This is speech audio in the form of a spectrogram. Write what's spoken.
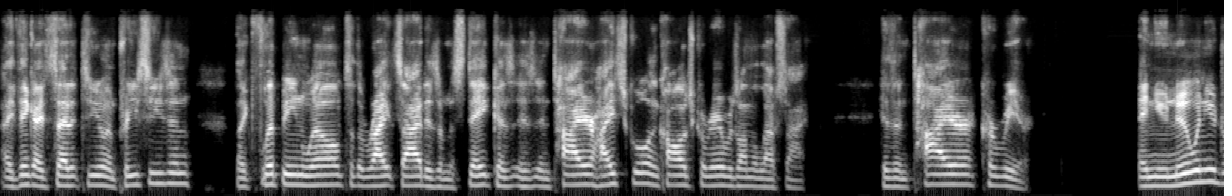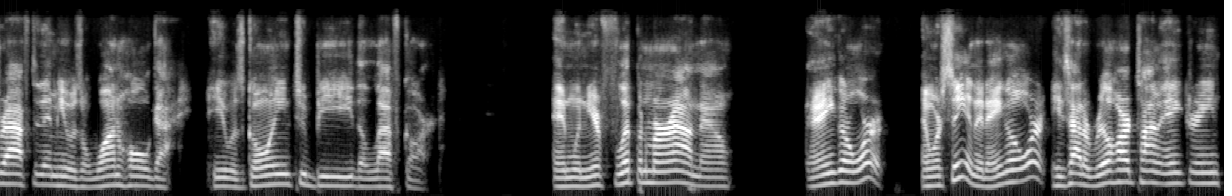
I think I said it to you in preseason. Like flipping Will to the right side is a mistake because his entire high school and college career was on the left side. His entire career. And you knew when you drafted him, he was a one hole guy. He was going to be the left guard. And when you're flipping him around now, it ain't going to work. And we're seeing it ain't going to work. He's had a real hard time anchoring.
